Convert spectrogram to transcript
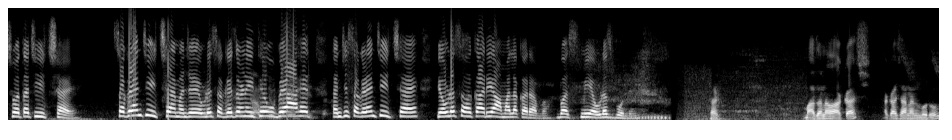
स्वतःची इच्छा आहे. सगळ्यांची इच्छा आहे म्हणजे एवढे सगळेजण इथे उभे आहेत त्यांची सगळ्यांची इच्छा आहे एवढं सहकार्य आम्हाला करावं. बस मी एवढंच बोलेन. माझं नाव आकाश आकाश आनंद मुरुम.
